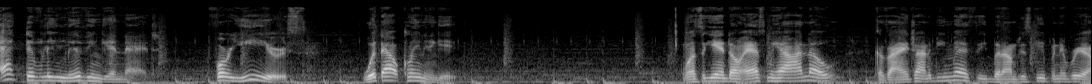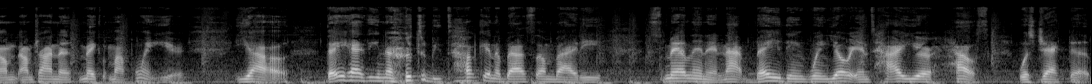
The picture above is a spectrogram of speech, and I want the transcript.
actively living in that for years without cleaning it. Once again, don't ask me how I know. Cause I ain't trying to be messy, but I'm just keeping it real. I'm, I'm trying to make my point here. Y'all, they had the nerve to be talking about somebody smelling and not bathing when your entire house was jacked up.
